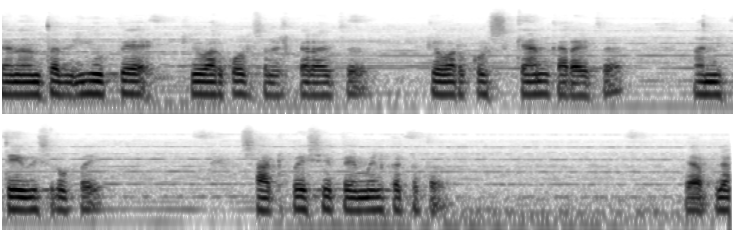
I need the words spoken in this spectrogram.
त्यानंतर U P I Q R code select करायचं. क्यू आर कोड स्कॅन करायचं आणि तेवीस रुपये साठ पैसे पेमेंट कटतं. ते आपल्या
